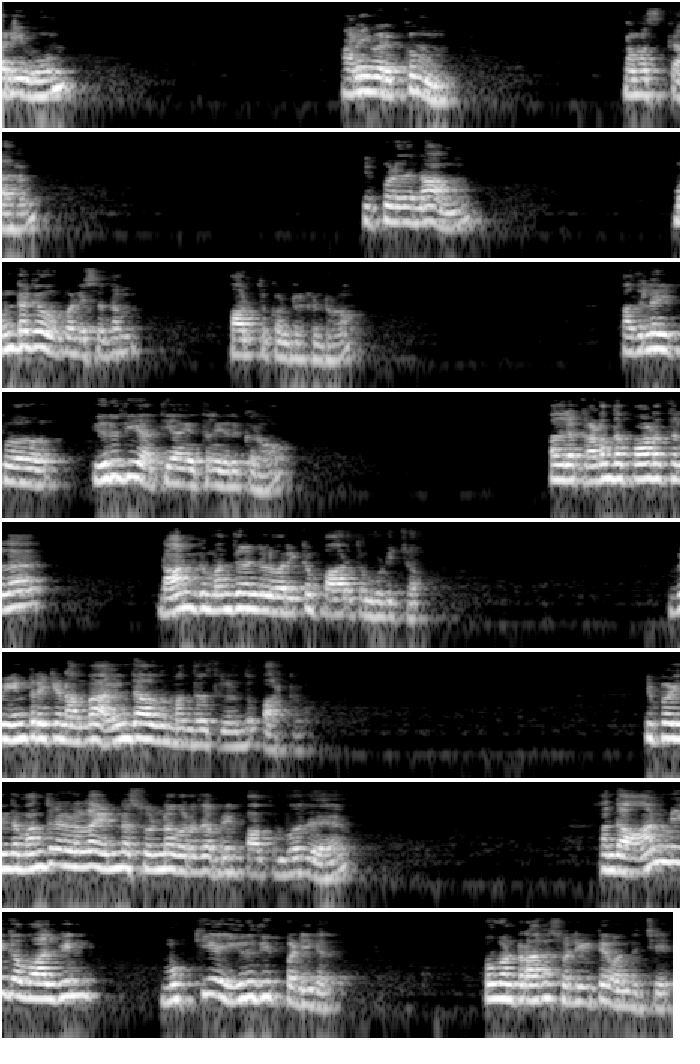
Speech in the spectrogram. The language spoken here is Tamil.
அறிவோம் அனைவருக்கும் நமஸ்காரம். இப்பொழுது நாம் முண்டக உபனிஷதம் பார்த்து கொண்டிருக்கின்றோம். அதில் இப்போ இறுதி அத்தியாயத்தில் இருக்கிறோம். அதில் கடந்த பாடத்தில் நான்கு மந்திரங்கள் வரைக்கும் பார்த்து முடித்தோம் இப்போ இன்றைக்கு நம்ம ஐந்தாவது மந்திரத்திலிருந்து பார்க்கலாம். இப்போ இந்த மந்திரங்கள் எல்லாம் என்ன சொன்ன வருது அப்படின்னு பார்க்கும்போது அந்த ஆன்மீக வாழ்வின் முக்கிய இறுதிப்படிகள் ஒவ்வொன்றாக சொல்லிக்கிட்டே வந்துச்சு.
